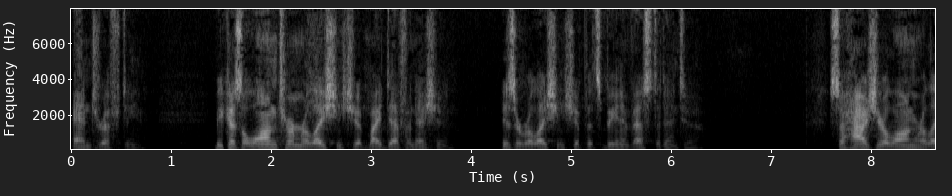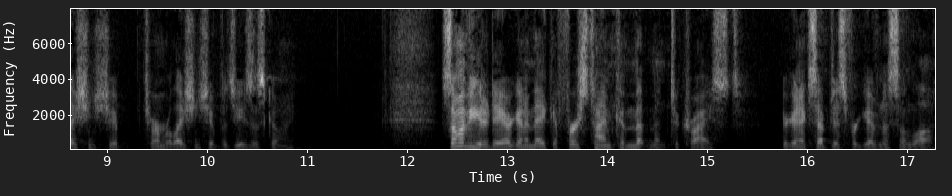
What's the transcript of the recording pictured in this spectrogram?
and drifting. Because a long term relationship, by definition, is a relationship that's being invested into. So, how's your long relationship, term relationship with Jesus going? Some of you today are going to make a first time commitment to Christ. You're going to accept his forgiveness and love.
